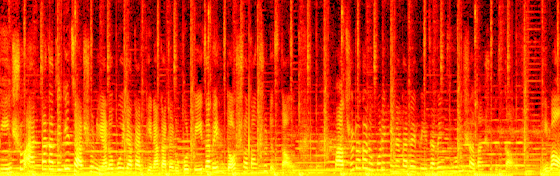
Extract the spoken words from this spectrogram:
তিনশো এক টাকা থেকে চারশো নিরানব্বই টাকার কেনাকাটার উপর পেয়ে যাবেন দশ শতাংশ ডিসকাউন্ট পাঁচশো টাকার উপরে কেনাকাটায় পেয়ে যাবেন কুড়ি শতাংশ ডিসকাউন্ট এবং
